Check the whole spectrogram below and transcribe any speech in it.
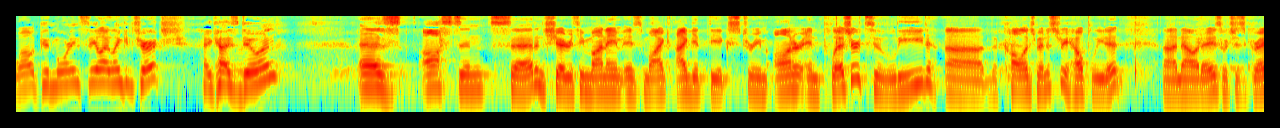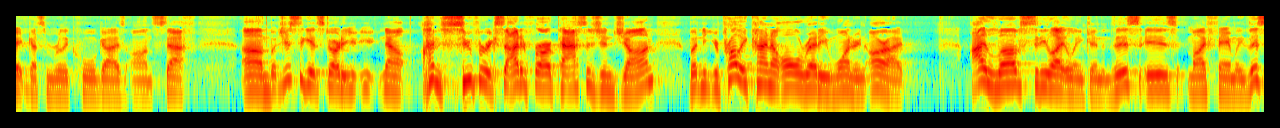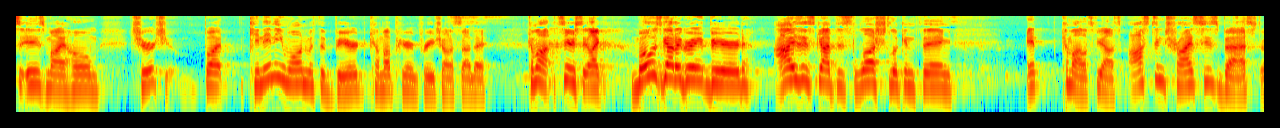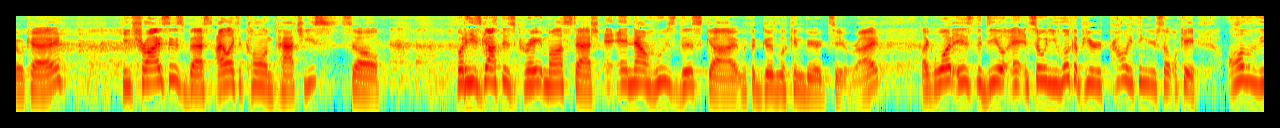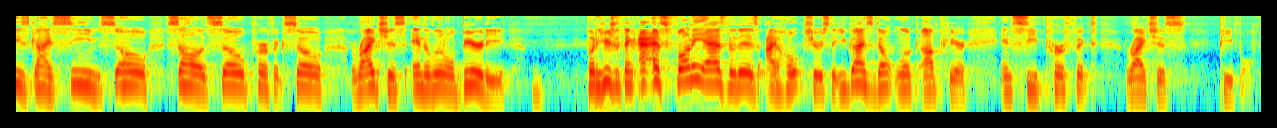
Well, good morning, City Light Lincoln Church. How you guys doing? As Austin said and shared with you, my name is Mike. I get the extreme honor and pleasure to lead uh, the college ministry, help lead it uh, nowadays, which is great. Got some really cool guys on staff. Um, but just to get started, you, you, now I'm super excited for our passage in John, but you're probably kind of already wondering, all right, I love City Light Lincoln. This is my family. This is my home church. But can anyone with a beard come up here and preach on a Sunday? Come on, seriously. Like, Mo's got a great beard. Isaac's got this lush looking thing. And come on, let's be honest. Austin tries his best, okay? He tries his best. I like to call him Patchies, so. But he's got this great mustache. And now who's this guy with a good looking beard, too, right? Like, what is the deal? And so when you look up here, you're probably thinking to yourself, okay, all of these guys seem so solid, so perfect, so righteous, and a little beardy. But here's the thing as funny as it is, I hope, church, that you guys don't look up here and see perfect, righteous people.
